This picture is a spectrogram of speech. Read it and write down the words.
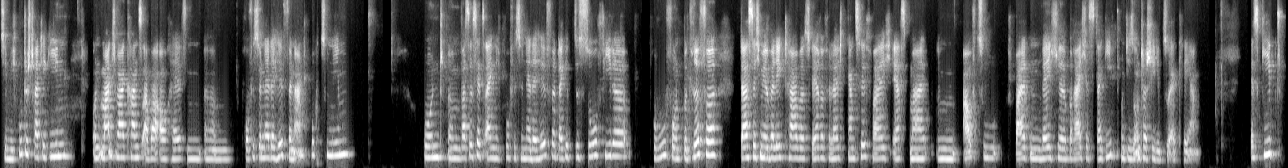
ziemlich gute Strategien. Und manchmal kann es aber auch helfen, ähm, professionelle Hilfe in Anspruch zu nehmen. Und ähm, was ist jetzt eigentlich professionelle Hilfe? Da gibt es so viele Berufe und Begriffe, dass ich mir überlegt habe, es wäre vielleicht ganz hilfreich, erstmal ähm, aufzuspalten, welche Bereiche es da gibt und diese Unterschiede zu erklären. Es gibt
